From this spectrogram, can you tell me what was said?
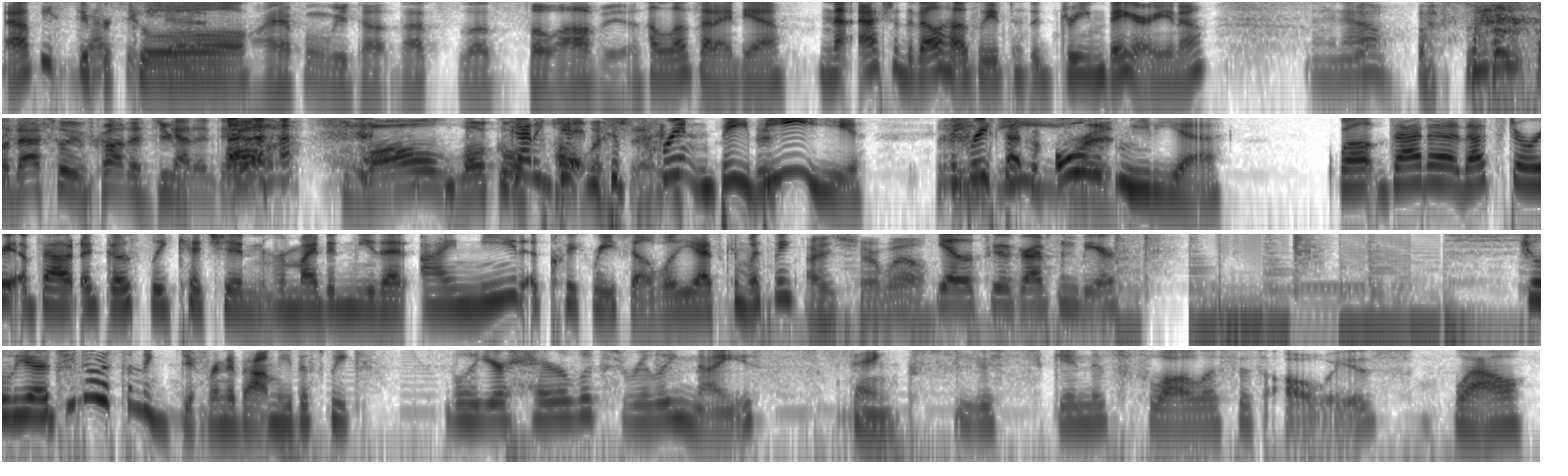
That'd be super Yes, we cool. Why haven't we done that's that's so obvious. I love that idea. Now, after the Bell House, we have to dream bigger, you know? I know. so so naturally we've got to do, Gotta do it. small local We gotta get into publishing. print, baby. Embrace that old Print. media. Well, that uh, that story about a ghostly kitchen reminded me that I need a quick refill. Will you guys come with me? I sure will. Yeah, let's go grab some beer. Julia, do you notice something different about me this week? Well, your hair looks really nice. Thanks. Your skin is flawless as always. Wow.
